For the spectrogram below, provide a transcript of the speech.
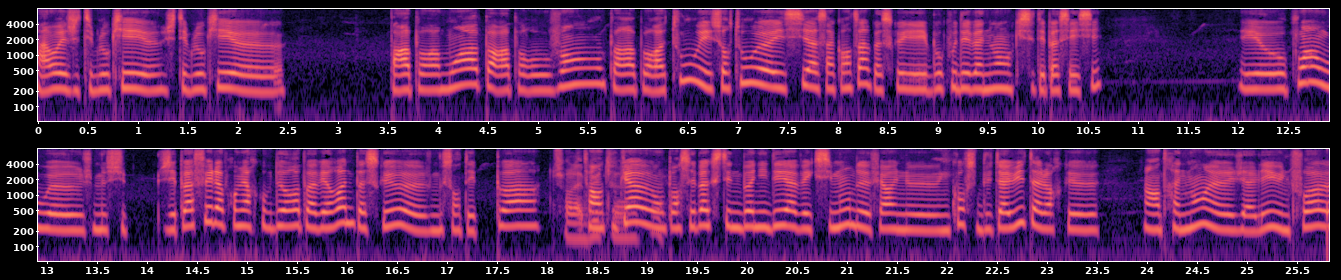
ah ouais, j'étais bloquée, j'étais bloquée par rapport à moi, par rapport au vent, par rapport à tout, et surtout euh, ici à Saint-Quentin, parce qu'il y a eu beaucoup d'événements qui s'étaient passés ici. Et euh, au point où euh, je me suis, j'ai pas fait la première Coupe d'Europe à Vérone parce que je me sentais pas. Sur la Enfin, en tout cas, ouais. on pensait pas que c'était une bonne idée avec Simon de faire une, une course but à 8 alors que à l'entraînement, j'y allais une fois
